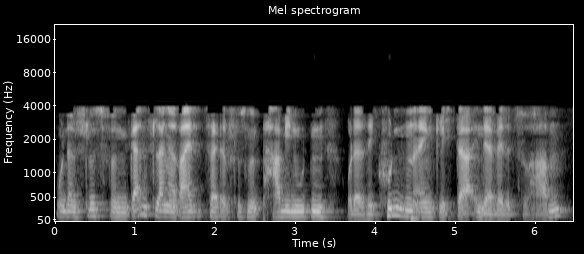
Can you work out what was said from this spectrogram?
und am Schluss von ganz langer Reisezeit am Schluss nur ein paar Minuten oder Sekunden eigentlich da in der Welle zu haben?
